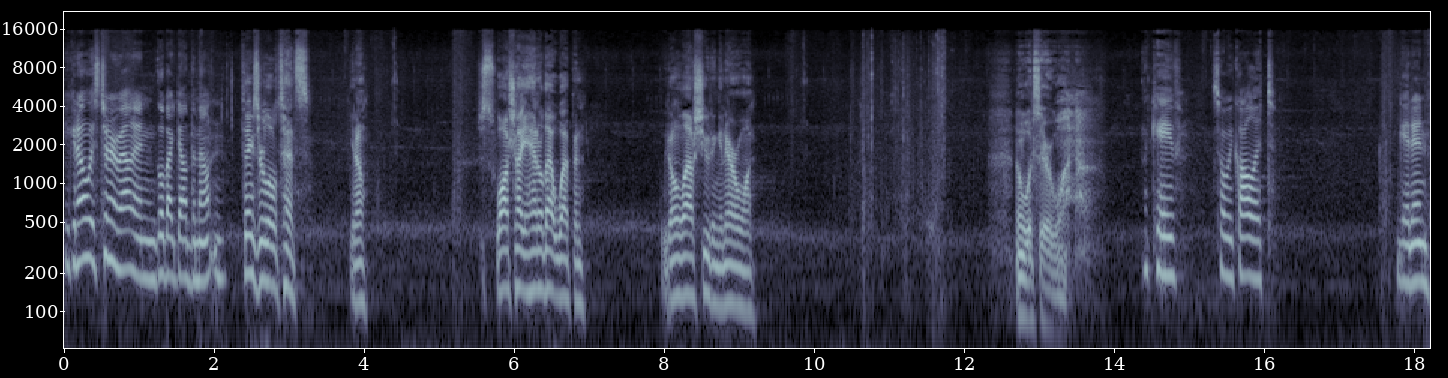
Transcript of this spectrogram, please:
You can always turn around and go back down the mountain. Things are a little tense, you know? Just watch how you handle that weapon. We don't allow shooting in Erewhon. Now what's Erewhon? The cave. So we call it. Get in.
